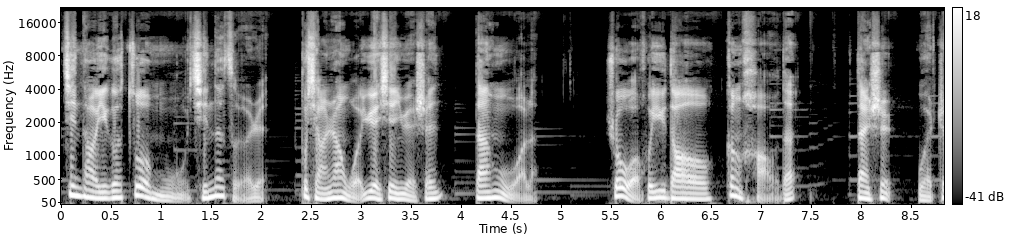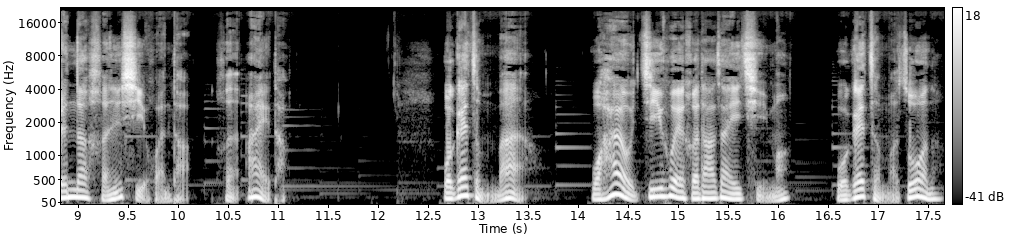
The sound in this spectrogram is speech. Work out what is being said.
尽到一个做母亲的责任，不想让我越陷越深，耽误我了。说我会遇到更好的，但是我真的很喜欢他，很爱他。我该怎么办啊？我还有机会和他在一起吗？我该怎么做呢？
